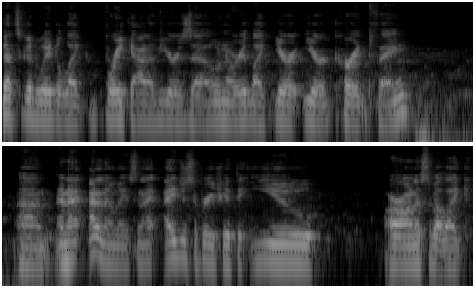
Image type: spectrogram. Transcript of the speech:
That's a good way to like break out of your zone or like your your current thing. Um, and I, I don't know, Mason. I, I just appreciate that you are honest about like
